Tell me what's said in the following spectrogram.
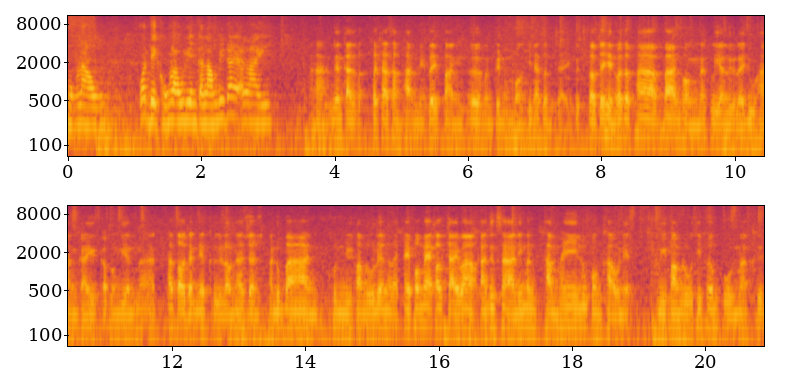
ของเรา ว่าเด็กของเราเรียนกับเรานี่ได้อะไรอ่าเรื่องการประชาสัมพันธ์เนี่ยได้ฟังเออมันเป็นมุมมองที่น่าสนใจ เราจะเห็นว่าสภาพบ้านของนักเรียนหรืออะไรอยู่ห่างไกลกับโรงเรียนมาก ถ้าต่อจากเนี้ยคือเราน่าจะอนุบาล คุณมีความรู้เรื่องอะไร ให้พ่อแม่เข้าใจว่าการศึกษานี้มันทำให้ลูกของเขาเนี่ย มีความรู้ที่เพิ่มพูนมากขึ้น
